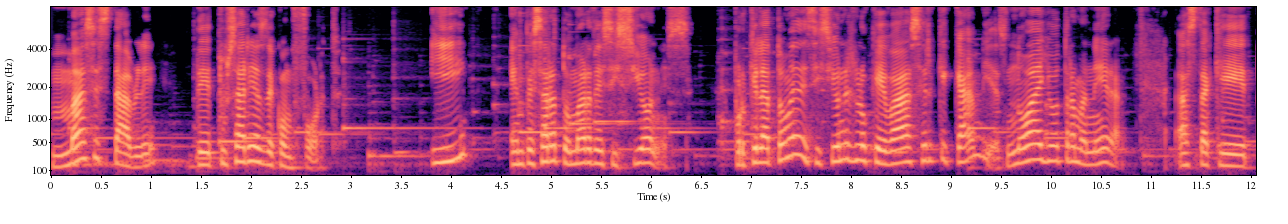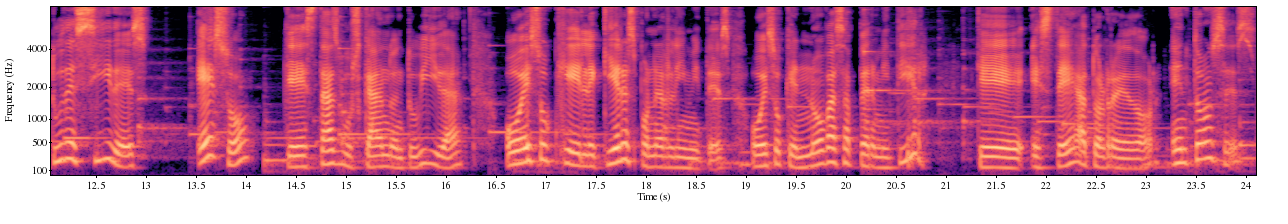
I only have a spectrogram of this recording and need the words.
más estable de tus áreas de confort y empezar a tomar decisiones. Porque la toma de decisiones es lo que va a hacer que cambies, no hay otra manera. Hasta que tú decides eso que estás buscando en tu vida o eso que le quieres poner límites, o eso que no vas a permitir que esté a tu alrededor, entonces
